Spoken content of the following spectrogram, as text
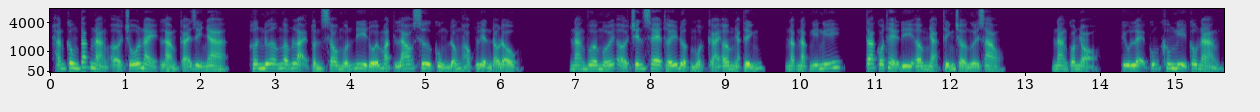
Hắn công tác nàng ở chỗ này làm cái gì nha, hơn nữa ngẫm lại tuần sau muốn đi đối mặt lao sư cùng đồng học liền đau đầu. Nàng vừa mới ở trên xe thấy được một cái âm nhạc thính, nặc nặc nghĩ nghĩ, ta có thể đi âm nhạc thính chờ ngươi sao. Nàng con nhỏ, cựu lệ cũng không nghĩ câu nàng,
